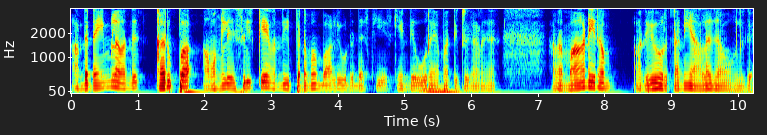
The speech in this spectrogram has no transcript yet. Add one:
அந்த டைமில் வந்து கருப்பாக அவங்களே சில்கே வந்து இப்போ நம்ம பாலிவுட் டஸ்கி எஸ்கின்ட்டு ஊரை ஏமாற்றிட்டு இருக்கானுங்க அந்த மாநிலம் அதுவே ஒரு தனி அழகு அவங்களுக்கு.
